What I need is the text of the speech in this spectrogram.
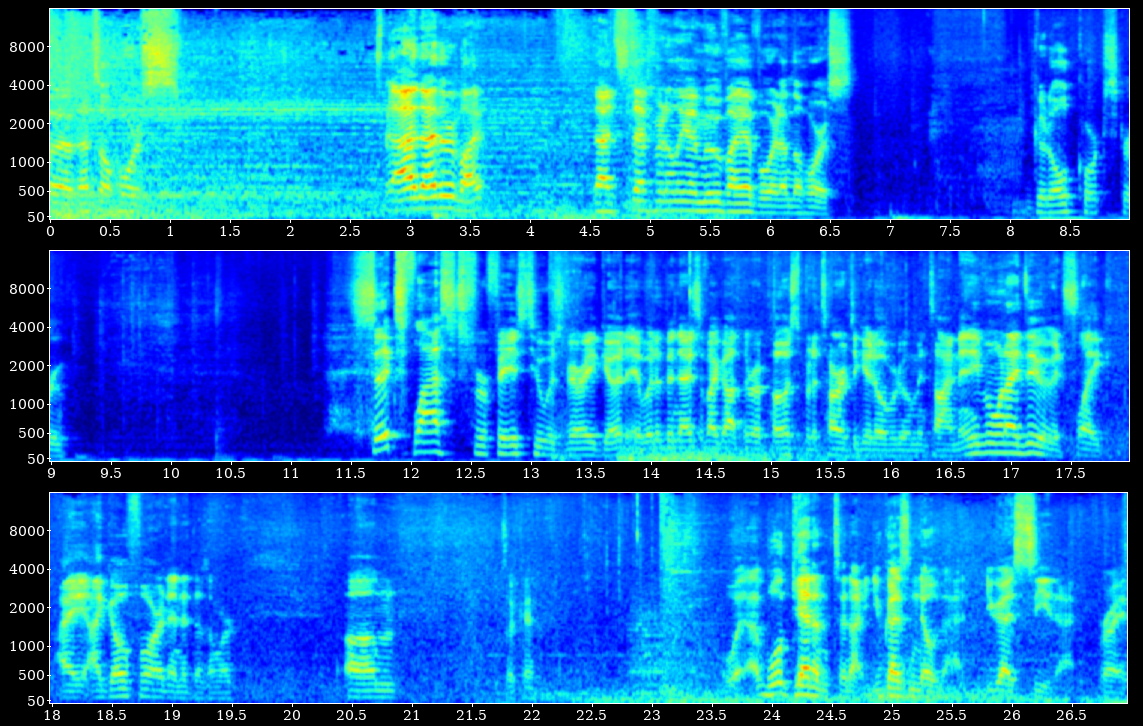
A that's a horse. Uh, neither have I. That's definitely a move I avoid on the horse. Good old corkscrew. Six flasks for phase two was very good. It would have been nice if I got the riposte, but it's hard to get over to him in time. And even when I do, it's like I, I go for it and it doesn't work. Um, it's okay. We- We'll get him tonight. You guys know that. You guys see that, right?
